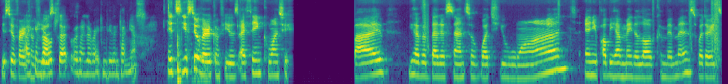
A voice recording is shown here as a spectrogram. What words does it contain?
You're still very I confused. I can vouch that it was a very confusing time, yes. It's you're still very confused. I think once you five, you have a better sense of what you want, and you probably have made a lot of commitments, whether it's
